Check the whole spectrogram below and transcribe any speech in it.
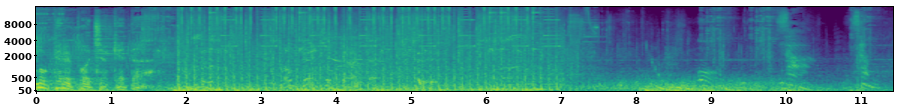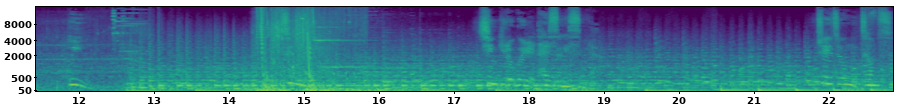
목표를 포착했다. 목표에 접근한다. 5, 4, 3, 2. 승리. 신기록을 달성했습니다. 최종 점수.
